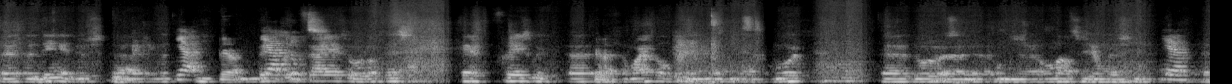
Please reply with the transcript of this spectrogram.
eh, eh, dingen. Dus eh, dat, Ja. die Ja. vrijheidsoorlog is echt vreselijk eh, Ja. gemarteld en, en, en vermoord eh, door eh, onze Hollandse jongens. Ja. eh,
